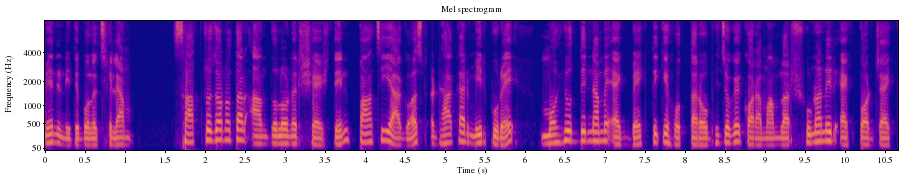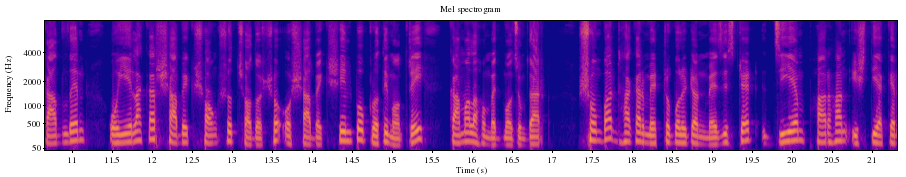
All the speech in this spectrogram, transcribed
মেনে নিতে বলেছিলাম। ছাত্র জনতার আন্দোলনের শেষ দিন পাঁচই আগস্ট ঢাকার মিরপুরে মহিউদ্দিন নামে এক ব্যক্তিকে হত্যার অভিযোগে করা মামলার শুনানির এক পর্যায়ে কাঁদলেন ওই এলাকার সাবেক সংসদ সদস্য ও সাবেক শিল্প প্রতিমন্ত্রী কামাল আহমেদ মজুমদার। সোমবার ঢাকার metropolitan magistrate G M Farhan ইশতিয়াকের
